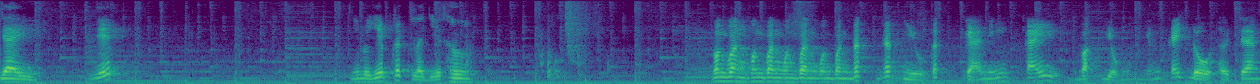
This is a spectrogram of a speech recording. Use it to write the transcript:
giày dép. Những đôi dép rất là dễ thương. Vân vân vân vân vân vân vân vân rất rất nhiều tất cả những cái vật dụng những cái đồ thời trang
